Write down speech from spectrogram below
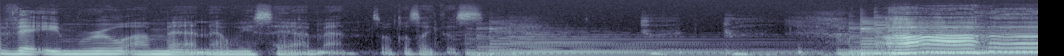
Ve'imru Amen, and we say Amen. So it goes like this Amen, ah,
